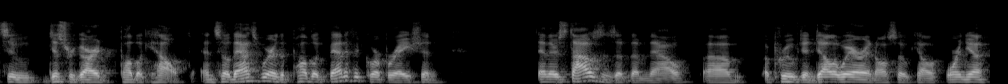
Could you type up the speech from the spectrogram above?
to disregard public health. And so that's where the Public Benefit Corporation, and there's thousands of them now um, approved in Delaware and also California,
